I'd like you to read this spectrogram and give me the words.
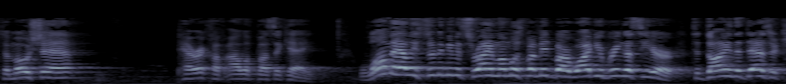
to Moshe, Perek of Aleph pasuk. Why do you bring us here to die in the desert?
